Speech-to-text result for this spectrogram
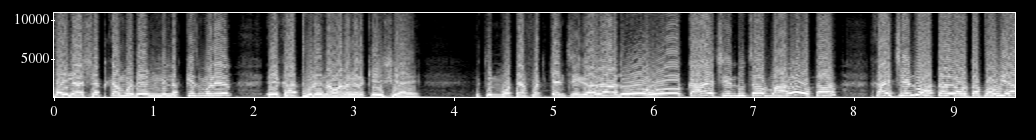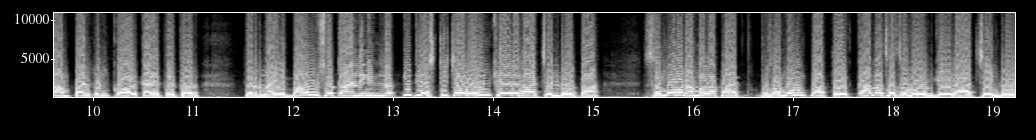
पहिल्या षटकामध्ये मी नक्कीच म्हणेन एक हात थोडे नवानगर केशी आहे. इथून मोठ्या फटक्यांची गरज. ओ हो काय चेंडूचा मारा होता? काय चेंडू हाताळला होता? पाहूया अंपायरकडून कॉल काय येतोय तर. तर नाही बाउन्स होता आणि नक्कीच एसटीच्या वरून खेळलेला हा चेंडू होता. समोरून आम्हाला पाहत समोरून पाहतोय कानाच्या जवळून गेलेला हा चेंडू.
